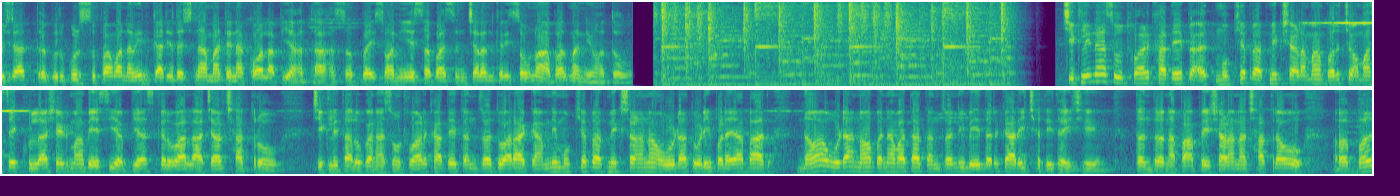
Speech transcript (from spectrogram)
ગુજરાત ગુરુકુળ સુપામાં નવીન કાર્યરચના માટેના કોલ આપ્યા હતા. હસમુખભાઈ સોનીએ સભા સંચાલન કરી સૌનો આભાર માન્યો હતો. ચીખલીના સુથવાડ ખાતે મુખ્ય પ્રાથમિક શાળામાં ભર ચોમાસે ખુલ્લા શેડમાં બેસી અભ્યાસ કરવા લાચાર છાત્રો. ચીખલી તાલુકાના સુંઠવાડ ખાતે તંત્ર દ્વારા ગામની મુખ્ય પ્રાથમિક શાળાના ઓરડા તોડી પડાયા બાદ નવા ઓરડા ન બનાવાતા તંત્રની બેદરકારી છતી થઈ છે. તંત્રના પાપે શાળાના છાત્રાઓ ભર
